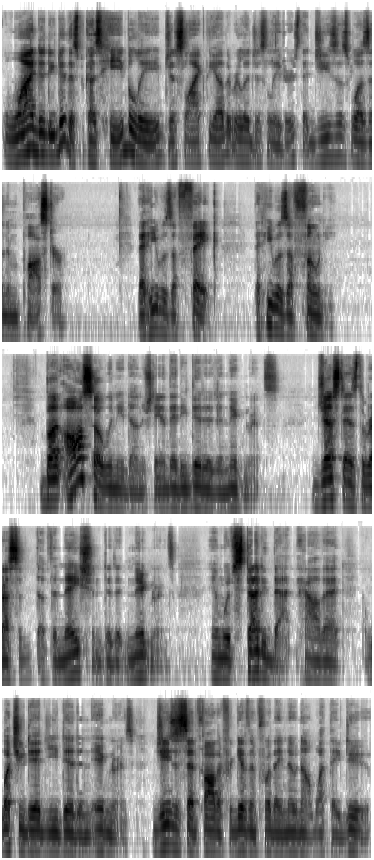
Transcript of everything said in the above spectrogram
Why did he do this? Because he believed, just like the other religious leaders, that Jesus was an impostor, that he was a fake, that he was a phony. But also, we need to understand that he did it in ignorance, just as the rest of, of the nation did it in ignorance. And we've studied that, how that what you did, ye did in ignorance. Jesus said, Father, forgive them, for they know not what they do.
